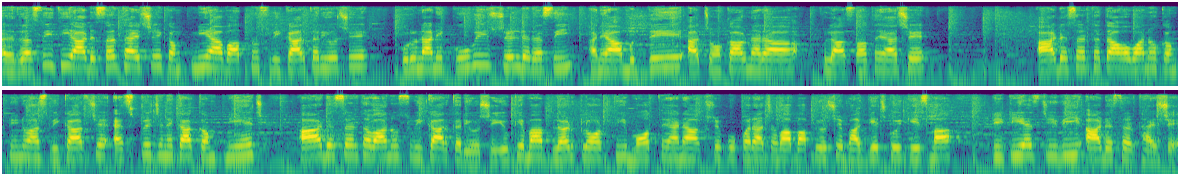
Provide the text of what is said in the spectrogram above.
રસીથી આડઅસર થાય છે. કંપનીએ આ વાતનો સ્વીકાર કર્યો છે. કોરોનાની કોવિશિલ્ડ રસી અને આ મુદ્દે આ ચોંકાવનારા ખુલાસા થયા છે. આડઅસર થતા હોવાનો કંપનીનો આ સ્વીકાર છે. એસ્ટ્રેજેનેકા કંપનીએ જ આડઅસર થવાનો સ્વીકાર કર્યો છે. યુકેમાં બ્લડ ક્લોટથી મોત થયાના આક્ષેપો પર આ જવાબ આપ્યો છે. ભાગ્યે જ કોઈ કેસમાં ટીટીએસ જેવી આડઅસર થાય છે.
